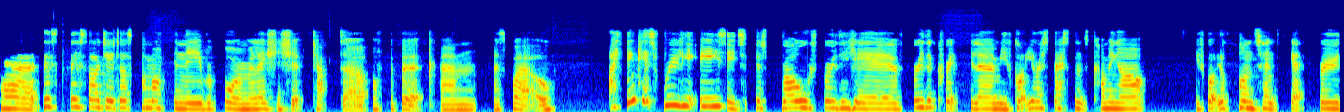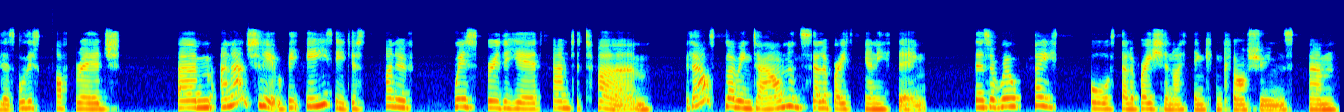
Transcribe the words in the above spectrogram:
Yeah, this this idea does come up in the rapport and relationship chapter of the book um, as well. I think it's really easy to just roll through the year, through the curriculum. You've got your assessments coming up You've got your content to get through. There's all this coverage. Um, and actually, it would be easy just kind of whiz through the year term to term without slowing down and celebrating anything. There's a real place for celebration, I think, in classrooms. Um,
